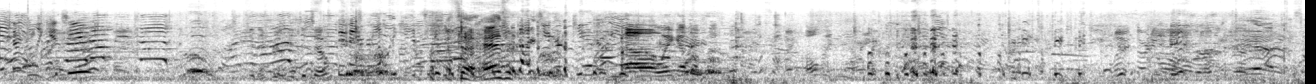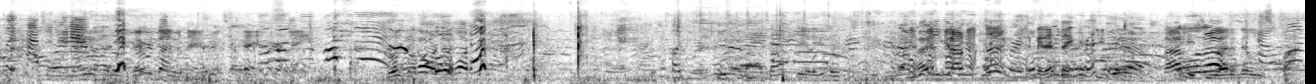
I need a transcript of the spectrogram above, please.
Did that really get to you? Did it really get you? It's a hazard. I thought you were kidding. No, wake up. What happened Everybody with I mean, that thing hit you. Battle it Hit you right out. in the middle of the spot.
